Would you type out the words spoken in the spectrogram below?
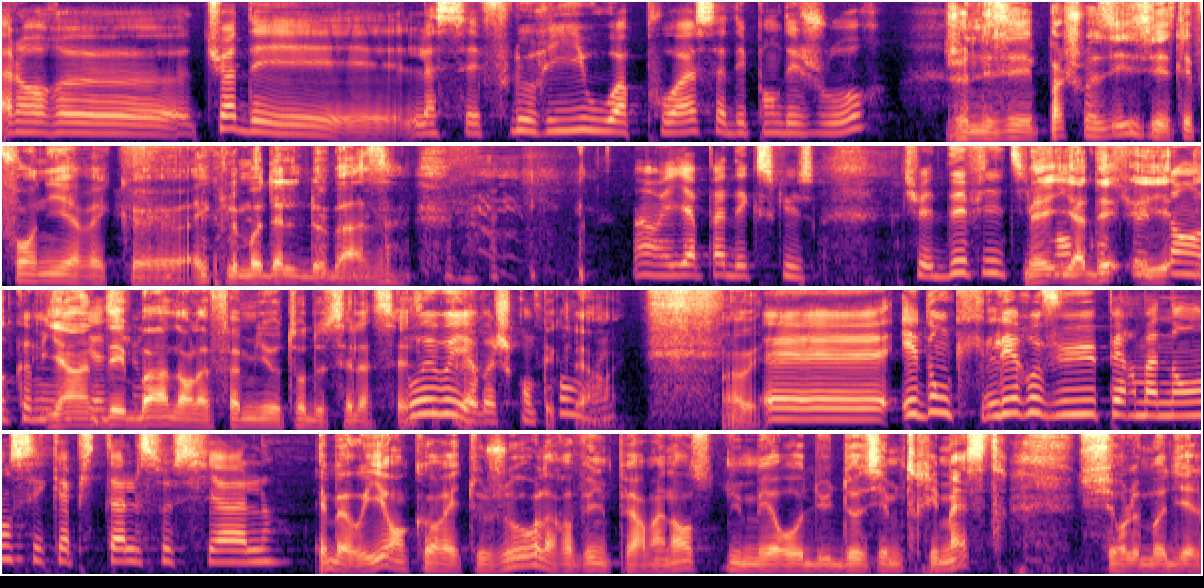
Alors, euh, tu as des lacets fleuris ou à pois, ça dépend des jours. Je ne les ai pas choisis, ils étaient fournis avec, euh, avec le modèle de base. Non, il n'y a pas d'excuse. Tu es définitivement Mais a des- consultant en il y a communication. un débat dans la famille autour de ces lacets. Oui, oui, clair, ah bah, je comprends, clair, oui. ouais. Ah oui. Euh, et donc, les revues Permanence et Capital Social Eh bien oui, encore et toujours, la revue permanence numéro du deuxième trimestre sur le modèle,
